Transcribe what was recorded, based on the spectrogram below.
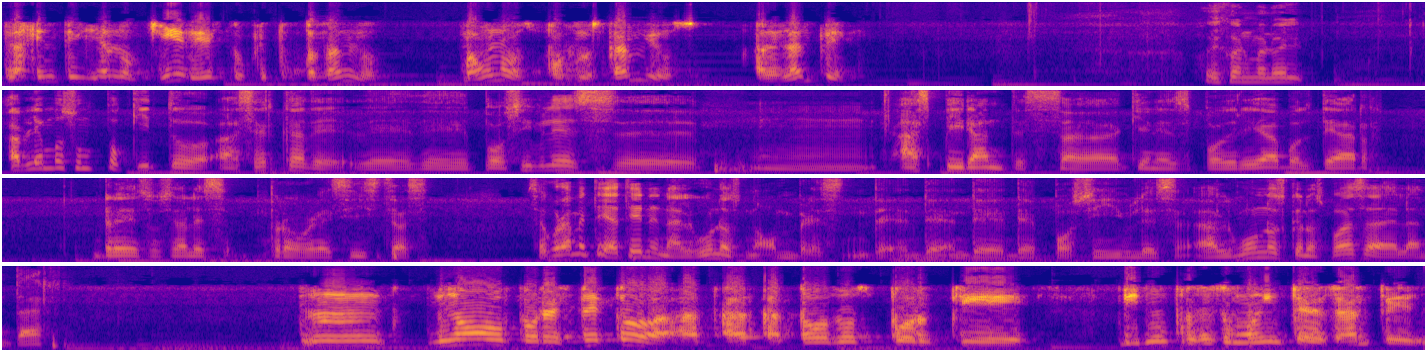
La gente ya no quiere esto que está pasando. Vámonos por los cambios. Adelante. Oye, Juan Manuel, hablemos un poquito acerca de, posibles eh, mm, aspirantes a quienes podría voltear redes sociales progresistas. Seguramente ya tienen algunos nombres de, posibles, algunos que nos puedas adelantar. Mm, no, por respeto a, todos, porque viene un proceso muy interesante.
